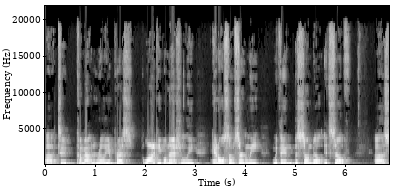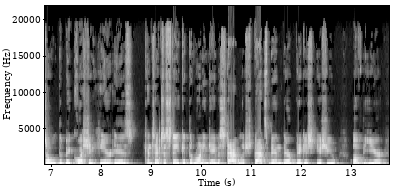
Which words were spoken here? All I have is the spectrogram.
uh, to come out and really impress a lot of people nationally and also certainly within the Sun Belt itself. Uh, so the big question here is can Texas State get the running game established? That's been their biggest issue of the year.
